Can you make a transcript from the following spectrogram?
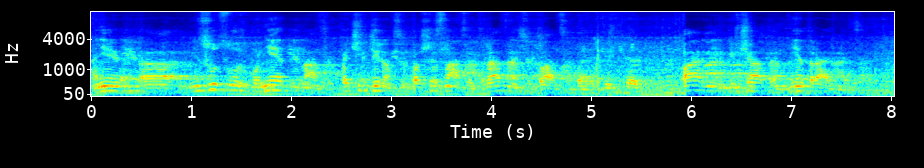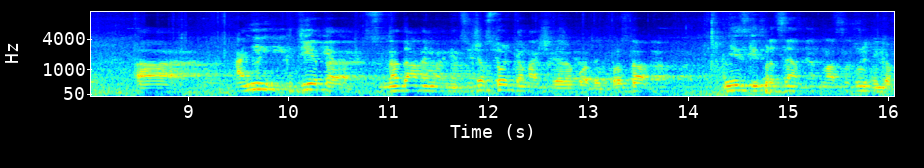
Они э, несут службу не 12, по 14, по 16. Разная ситуация бывает. Дев- Парни, девчата, нет разницы. А, они где-то на данный момент сейчас только начали работать. Просто низкий процент у нас сотрудников,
